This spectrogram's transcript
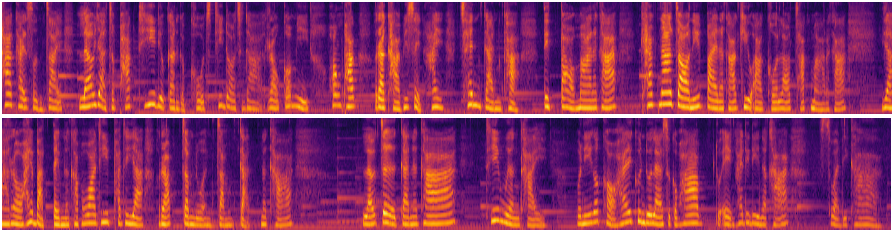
ถ้าใครสนใจแล้วอยากจะพักที่เดียวกันกับโค้ชที่ดอชดา เราก็มีห้องพักราคาพิเศษให้เช่นกันค่ะ ติดต่อมานะคะ แคปหน้าจอนี้ไปนะคะ QR code แล้วทักมานะคะอย่ารอให้บัตรเต็มนะคะ เพราะว่าที่พัทยารับจำนวนจำกัดนะคะ แล้วเจอกันนะคะ ที่เมืองไทย วันนี้ก็ขอให้คุณดูแลสุขภาพตัวเองให้ดีๆนะคะ สวัสดีค่ะ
